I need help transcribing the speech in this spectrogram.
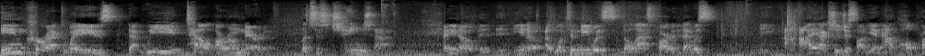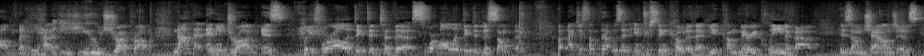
incorrect ways that we tell our own narrative. Let's just change that. And you know, it, you know, what to me was the last part of it that was I actually just thought he had an alcohol problem, but he had a huge drug problem. Not that any drug is, please, we're all addicted to this. We're all addicted to something. But I just thought that was an interesting coda that he had come very clean about his own challenges.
